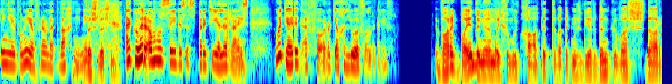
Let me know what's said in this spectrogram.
En jy wil nie jou vrou laat wag nie, nee. Beslis nie. Ek hoor almal sê dis 'n spirituele reis. Hoe het jy dit ervaar wat jou geloof aanbetref? Waar ek baie dinge in my gemoed gehad het wat ek moes deurdink was daar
